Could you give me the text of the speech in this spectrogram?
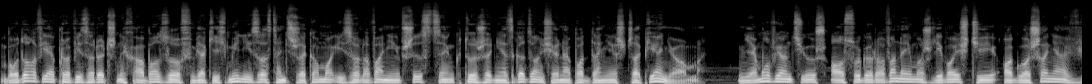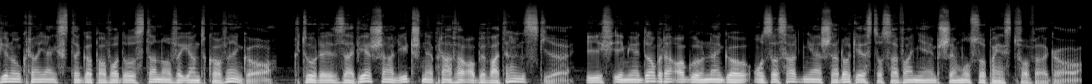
budowie prowizorycznych obozów, w jakich mieli zostać rzekomo izolowani wszyscy, którzy nie zgodzą się na poddanie szczepieniom, nie mówiąc już o sugerowanej możliwości ogłoszenia w wielu krajach z tego powodu stanu wyjątkowego, który zawiesza liczne prawa obywatelskie i w imię dobra ogólnego uzasadnia szerokie stosowanie przymusu państwowego.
